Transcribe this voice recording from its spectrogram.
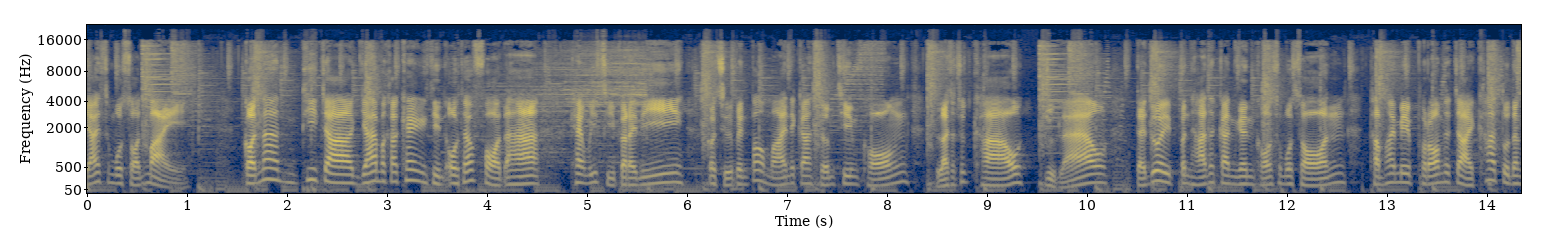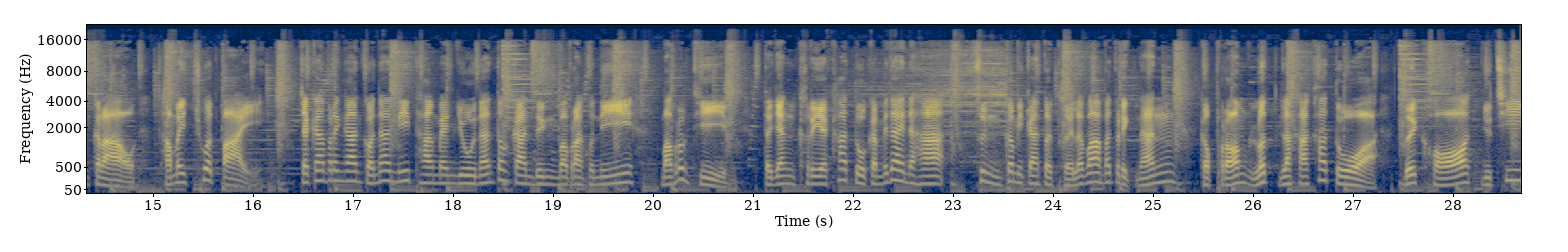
ย้ายสโมสรใหม่ ก่อนหน้าที่จะย้ายมาค้าแข่งถิ่นโอทัฟฟอร์ดนะฮะแข่งวันที่สีปรายนี้ ก็ถือเป็นเป้าหมายในการเสริมทีมของราชชุดขาวอยู่แล้ว แต่ด้วยปัญหาทางการเงินของสโมสรทำให้ไม่พร้อมจะจ่ายค่าตัวดังกล่าวทำให้ชวดไป จากการรายงานก่อนหน้านี้ทางแมนยูนั้นต้องการดึงบาบรางคนนี้มาร่วมทีม แต่ยังเคลียร์ค่าตัวกันไม่ได้นะฮะ ซึ่งก็มีการเปิดเผยแล้วว่ามาดริดนั้น ก็พร้อมลดราคาค่าตัว โดยขออยู่ที่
